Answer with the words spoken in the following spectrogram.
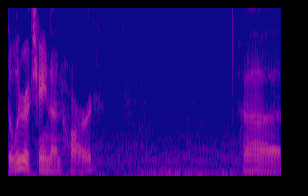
Delira chain on hard. Uh,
